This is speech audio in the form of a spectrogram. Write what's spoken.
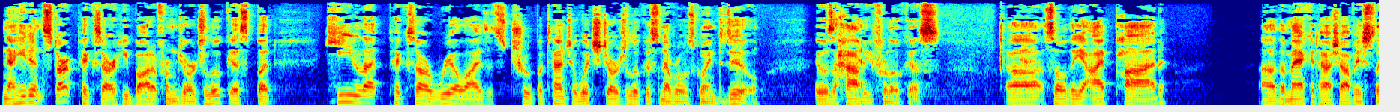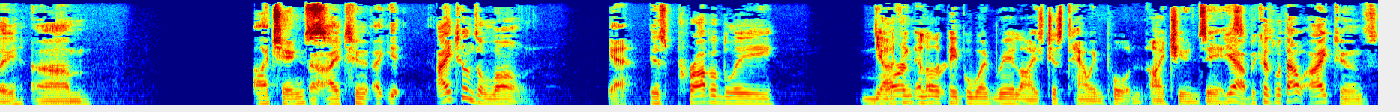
Now, he didn't start Pixar, he bought it from George Lucas, but he let Pixar realize its true potential, which George Lucas never was going to do. It was a hobby yeah. for Lucas. Uh, yeah. So the iPod, uh, the Macintosh, obviously, um, iTunes, uh, iTunes, uh, iTunes alone, yeah, is probably yeah, I think a lot of people won't realize just how important iTunes is. Yeah, because without iTunes,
